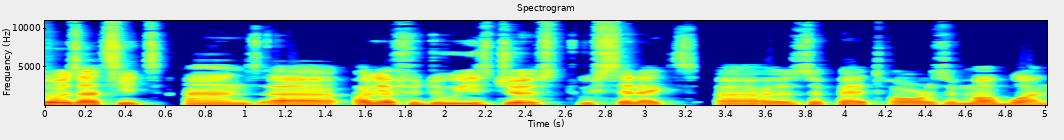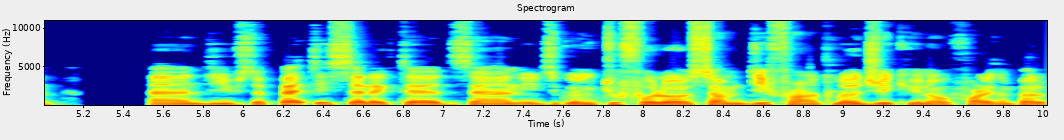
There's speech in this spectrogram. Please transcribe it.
So that's it. And uh, all you have to do is just to select uh, the pet or the mob one. And if the pet is selected, then it's going to follow some different logic. You know, for example,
